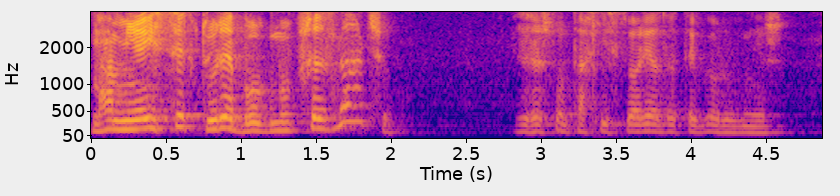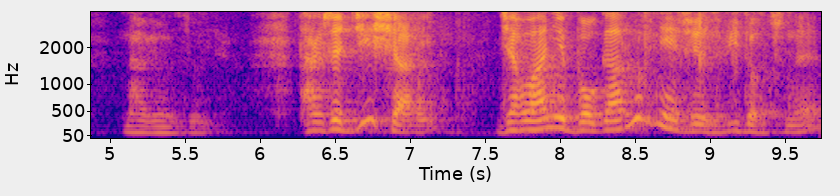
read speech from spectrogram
ma miejsce, które Bóg mu przeznaczył. Zresztą ta historia do tego również nawiązuje. Także dzisiaj działanie Boga również jest widoczne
